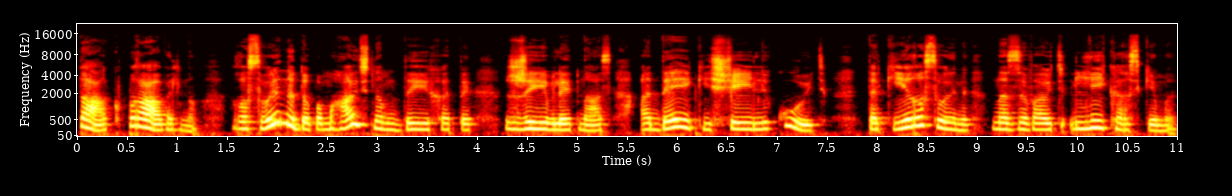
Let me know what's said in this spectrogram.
Так, правильно, рослини допомагають нам дихати, живлять нас, а деякі ще й лікують. Такі рослини називають лікарськими.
